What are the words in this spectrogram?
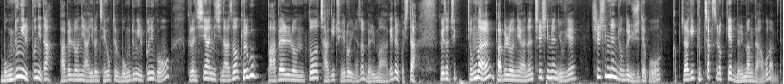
몽둥이일 뿐이다. 바벨론이야 이런 제국들은 몽둥이일 뿐이고 그런 시한이 지나서 결국 바벨론도 자기 죄로 인해서 멸망하게 될 것이다. 그래서 즉 정말 바벨로니아는 70년 이후에 70년 정도 유지되고 갑자기 급작스럽게 멸망당하고 맙니다.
